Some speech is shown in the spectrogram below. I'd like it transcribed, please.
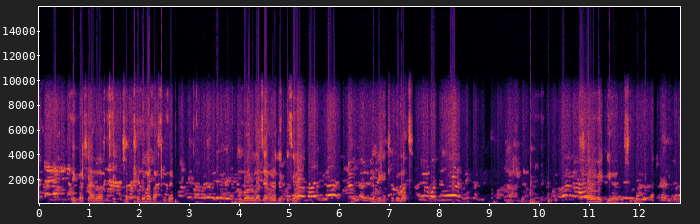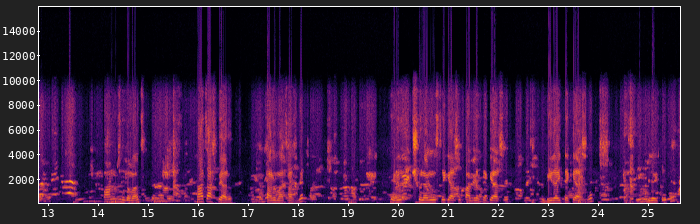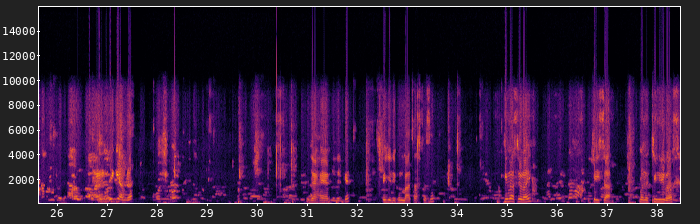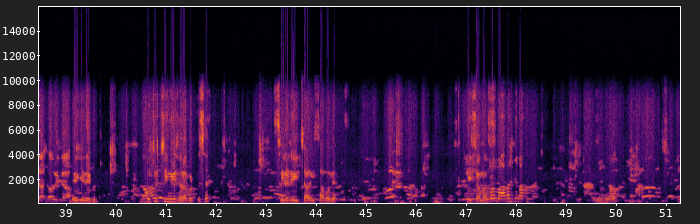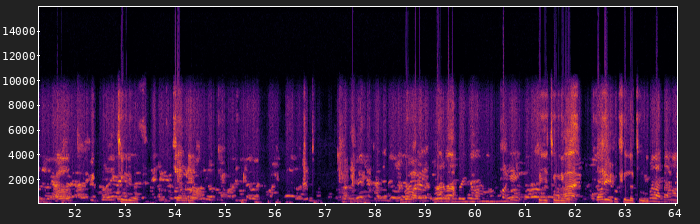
এই পাশে আরও সব ছোট মাছ আসতেছে। বড় মাছ এখনও দেখতেছি না। দেখি ছোট মাছ। সবই বিক্রি হয়ে গেছে। ছোট মাছ। মাছ আসবে আরও। আরও মাছ আসবে। সোনামগঞ্জ থেকে আসে, পাগলা থেকে আসে, ভিরাই থেকে আসে। ভিরাই থেকে। দেখি আমরা। দেখাই আপনাদেরকে। এই যে দেখুন, মাছ আসতেছে। কি মাছ রে ভাই? ইসা মানে চিংড়ি মাছ। এই যে দেখুন, প্রচুর চিংড়ি ধরা পড়তেছে। সিলেটে ইচা ইসা বলে। ইসা মাছ। চিংড়ি মাছ। চিংড়ি মাছ। চিংড়ি মাছ খুব সুন্দর চিংড়ি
